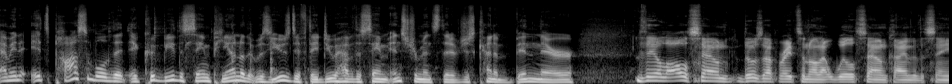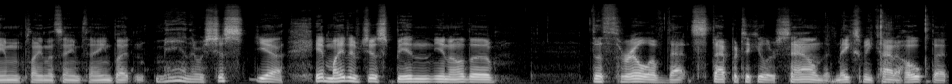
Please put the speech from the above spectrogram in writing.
I mean, it's possible that it could be the same piano that was used if they do have the same instruments that have just kind of been there they'll all sound those uprights and all that will sound kind of the same, playing the same thing. But man, there was just yeah, it might have just been you know the the thrill of that that particular sound that makes me kind of hope that.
